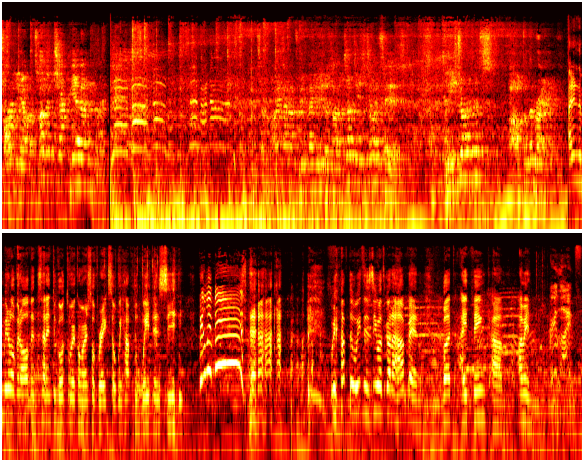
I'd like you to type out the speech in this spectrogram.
finally our talent champion. Right in the middle of it all, they decided to go to a commercial break, so we have to wait and see. Philippines! we have to wait and see what's gonna happen. But I think, um, I mean, Are you live?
